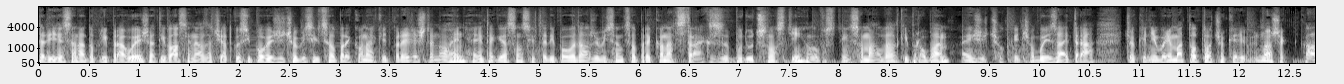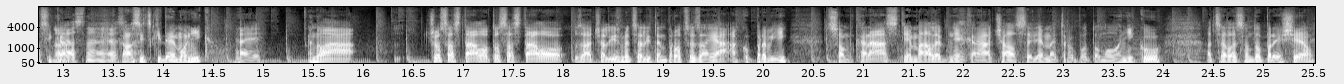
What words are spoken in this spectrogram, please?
celý deň sa na to pripravuješ a ty vlastne na začiatku si povieš, že čo by si chcel prekonať, keď prejdeš ten oheň, hej, tak ja som si vtedy povedal, že by som chcel prekonať strach z budúcnosti, lebo s tým som mal veľký problém, hej, že čo keď čo bude zajtra, čo keď nebude mať toto, čo keď, no však klasika, no, jasné, jasné. klasický démonik. Hej. No a čo sa stalo, to sa stalo, začali sme celý ten proces a ja ako prvý som krásne malebne kráčal 7 metrov po tom ohníku a celé som to prešiel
